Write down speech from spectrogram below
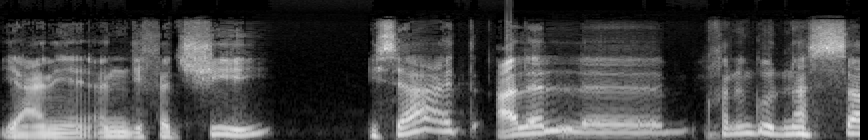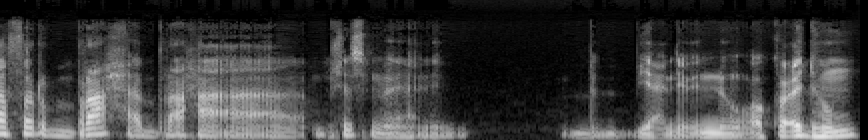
يعني عندي فد شيء يساعد على ال- خلينا نقول الناس تسافر براحة براحة شو اسمه يعني يعني إنه اكو عندهم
